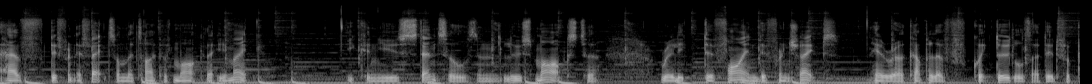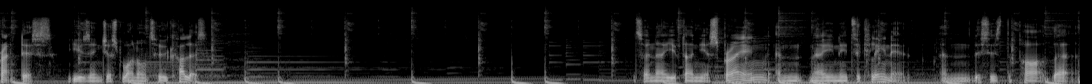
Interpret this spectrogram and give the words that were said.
have different effects on the type of mark that you make. You can use stencils and loose marks to really define different shapes. Here are a couple of quick doodles I did for practice using just one or two colours. So now you've done your spraying and now you need to clean it. And this is the part that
